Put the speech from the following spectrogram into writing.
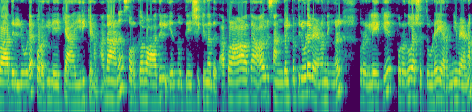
വാതിലിലൂടെ പുറകിലേക്ക് ആയിരിക്കണം അതാണ് സ്വർഗവാതിൽ എന്ന് ഉദ്ദേശിക്കുന്നത് അപ്പോൾ ആ അത് ആ ഒരു സങ്കല്പത്തിലൂടെ വേണം നിങ്ങൾ പുറകിലേക്ക് പുറകുവശത്തൂടെ ഇറങ്ങി വേണം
